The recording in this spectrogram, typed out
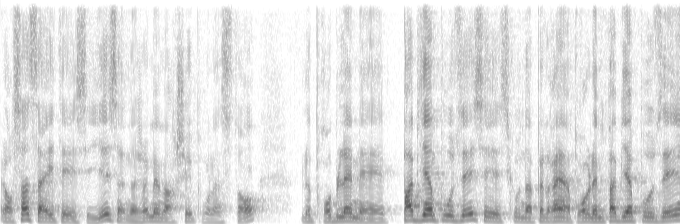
Alors ça, ça a été essayé, ça n'a jamais marché pour l'instant. Le problème est pas bien posé, c'est ce qu'on appellerait un problème pas bien posé.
